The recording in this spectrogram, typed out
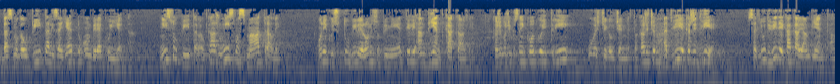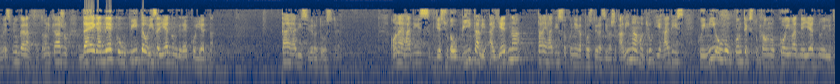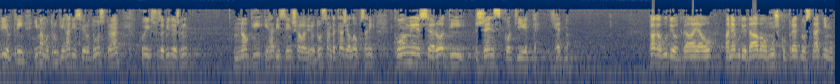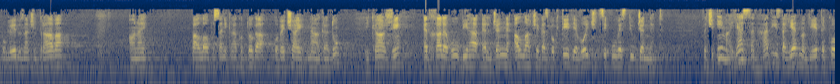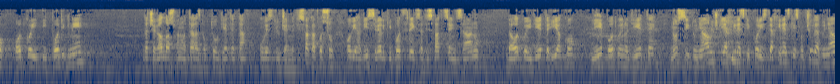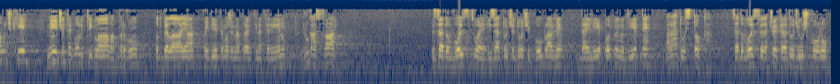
da smo ga upitali za jednu, on bi rekao i jedna. Nisu upitali, ali kažu, mi smo smatrali. Oni koji su tu bili, jer oni su primijetili ambijent kakav je. Kaže Boži poslanik, odgoji tri, uvešće ga u Pa kaže čovjek, a dvije, kaže dvije. Sad ljudi vide kakav je ambijent, ali ne smiju garantiti. Oni kažu, da je ga neko upitao i za jednom bi rekao jedna. Taj hadis je vjerodostojan. Onaj hadis gdje su ga upitali, a jedna taj hadis oko njega postoji razilaže. Ali imamo drugi hadis koji nije u ovom kontekstu kao ono ko ima ne jednu ili dvije ili tri, imamo drugi hadis vjerodostojan koji su zabilježili mnogi i hadise se inšala vjerodostojan da kaže Allah kome se rodi žensko dijete jedno pa ga bude odgajao, pa ne bude davao mušku prednost nad njim u pogledu, znači prava, onaj, pa Allah poslanik nakon toga obećaj nagradu, i kaže Edhalehu biha el dženne Allah će ga zbog te djevojčici uvesti u džennet Znači ima jasan hadis da jedno dijete ko odgoji i podigne da će ga Allah zbog tog djeteta uvesti u džennet. I svakako su ovi hadisi veliki podstrijek satisfakcija insanu da odgoji dijete iako lijepo odgojeno dijete nosi dunjalučke i ahiretske koristi. Ahiretske smo čuli, a dunjalučke Nećete boliti glava prvu od belaja koji dijete može napraviti na terenu. Druga stvar, zadovoljstvo je i zato će doći poglavlje da je lijepo odgojeno dijete radost stoka. Zadovoljstvo je da čovjek kada dođe u školu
